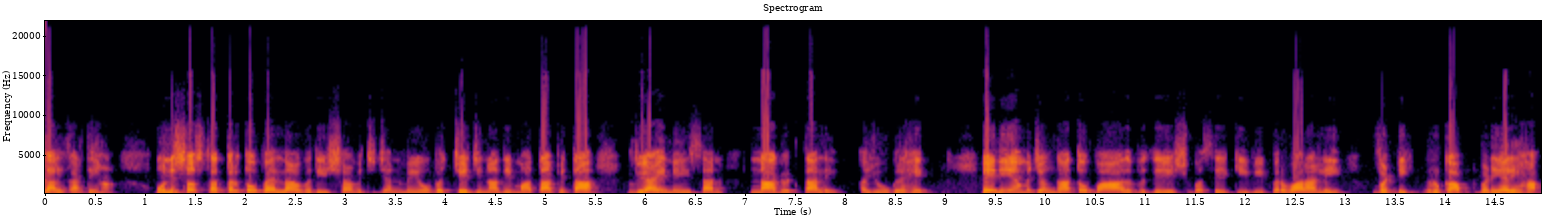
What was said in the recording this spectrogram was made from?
ਗੱਲ ਕਰਦੇ ਹਾਂ। 1977 ਤੋਂ ਪਹਿਲਾਂ ਵਿਦੇਸ਼ਾਂ ਵਿੱਚ ਜਨਮੇ ਉਹ ਬੱਚੇ ਜਿਨ੍ਹਾਂ ਦੇ ਮਾਤਾ-ਪਿਤਾ ਵਿਆਹੇ ਨਹੀਂ ਸਨ ਨਾਗਰਿਕਤਾ ਲਈ ਅਯੋਗ ਰਹੇ। ਇਹ ਨਿਯਮ ਜੰਗਾਂ ਤੋਂ ਬਾਅਦ ਵਿਦੇਸ਼ ਵਸੇ ਕੀਵੀ ਪਰਿਵਾਰਾਂ ਲਈ ਵੱਡੀ ਰੁਕਾਵਟ ਬਣਿਆ ਰਿਹਾ।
